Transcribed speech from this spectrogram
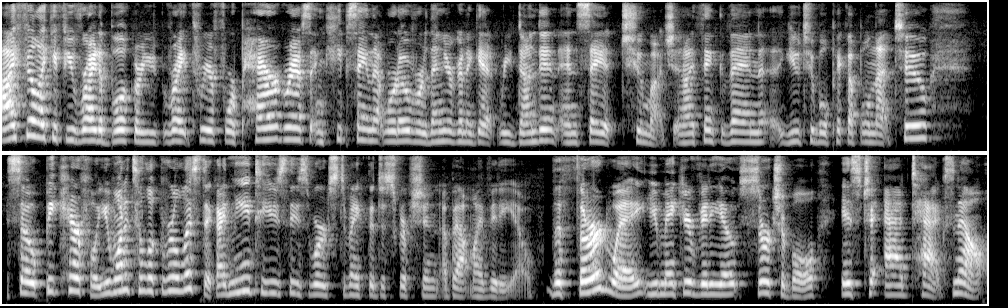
I feel like if you write a book or you write three or four paragraphs and keep saying that word over, then you're going to get redundant and say it too much. And I think then YouTube will pick up on that too. So be careful. You want it to look realistic. I need to use these words to make the description about my video. The third way you make your video searchable is to add tags. Now,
